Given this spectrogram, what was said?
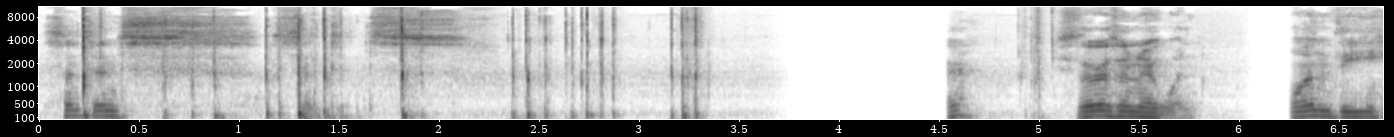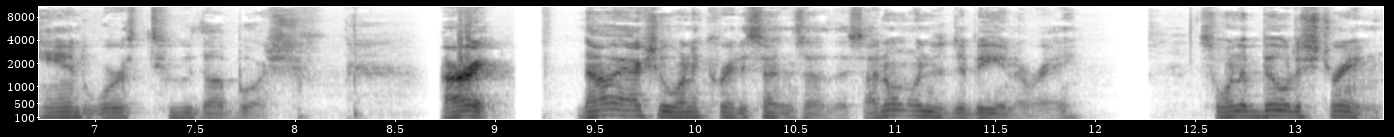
Sentence, sentence. Okay. So there's a new one. One the hand worth to the bush. All right. Now I actually want to create a sentence out of this. I don't want it to be an array. So I want to build a string,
